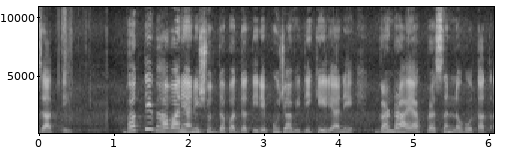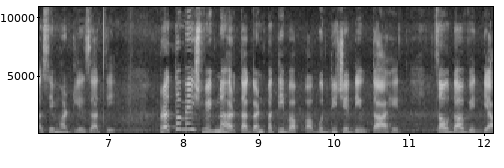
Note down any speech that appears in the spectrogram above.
जाते. भक्तिभावाने आणि शुद्ध पद्धतीने पूजाविधी केल्याने गणराया प्रसन्न होतात असे म्हटले जाते. प्रथमेश विघ्नहर्ता गणपती बाप्पा बुद्धीचे देवता आहेत. चौदा विद्या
